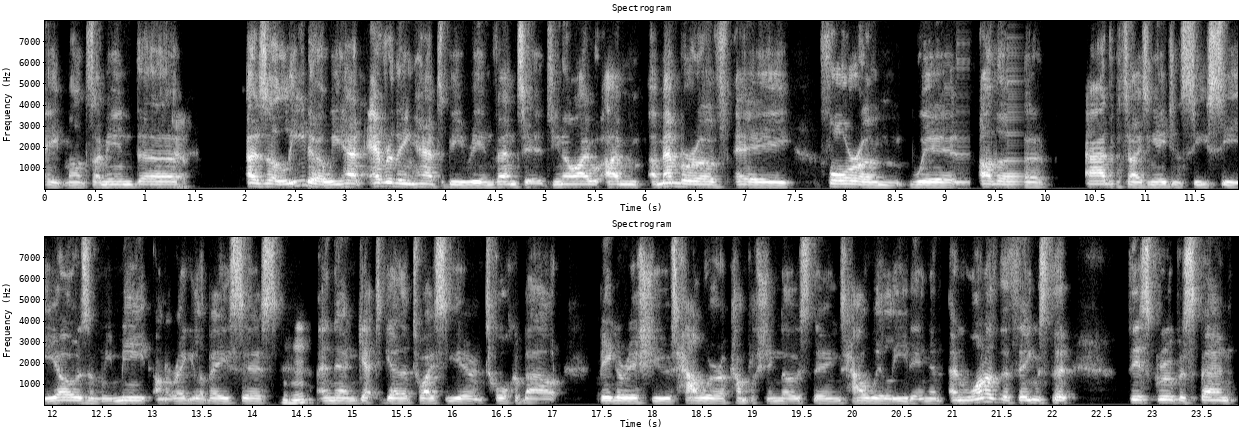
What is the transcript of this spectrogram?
eight months. I mean, the, yeah. as a leader, we had everything had to be reinvented. You know, I, I'm a member of a forum with other advertising agency CEOs, and we meet on a regular basis mm-hmm. and then get together twice a year and talk about bigger issues, how we're accomplishing those things, how we're leading. And, and one of the things that this group has spent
